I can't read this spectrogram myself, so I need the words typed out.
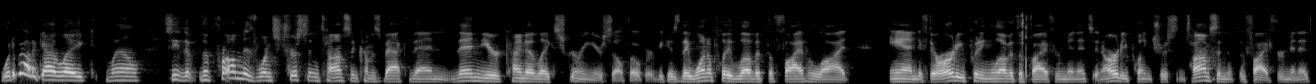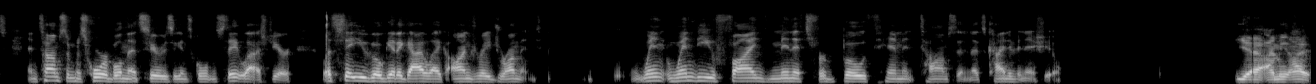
What about a guy like well, see the, the problem is once Tristan Thompson comes back, then then you're kind of like screwing yourself over because they want to play Love at the five a lot. And if they're already putting Love at the five for minutes and already playing Tristan Thompson at the five for minutes, and Thompson was horrible in that series against Golden State last year, let's say you go get a guy like Andre Drummond. When when do you find minutes for both him and Thompson? That's kind of an issue. Yeah, I mean, I,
